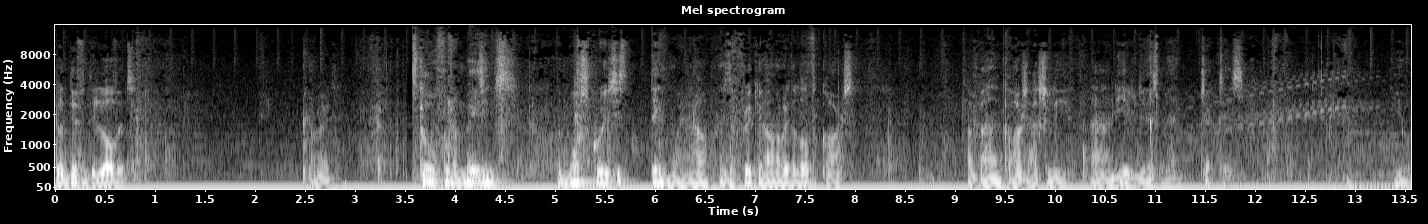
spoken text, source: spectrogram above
you'll definitely love it. Alright, let's go for the amazing, the most craziest thing right now is the freaking hangar with a lot of cars. Abandoned cars actually, and here it is, man. Check this. Yo,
